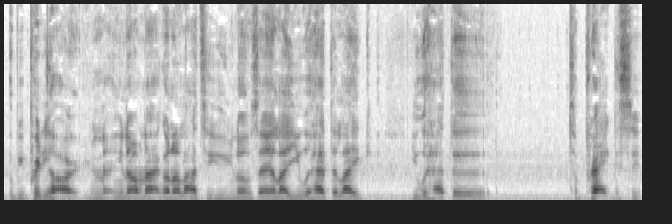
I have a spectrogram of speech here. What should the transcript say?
It'll be pretty hard. You know, you know, I'm not gonna lie to you. You know what I'm saying? Like you would have to like, you would have to, to practice it.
